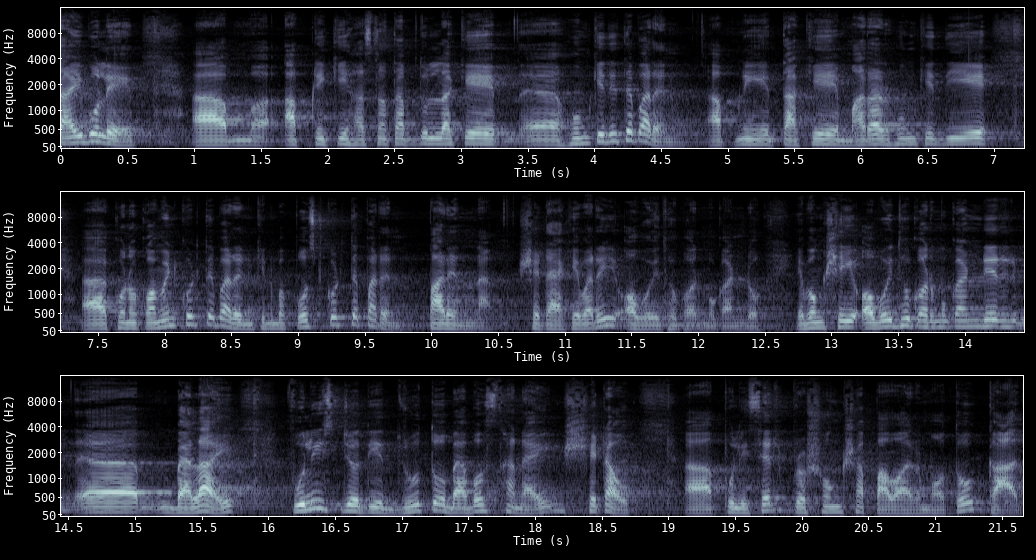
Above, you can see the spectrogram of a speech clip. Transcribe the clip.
তাই বলে আপনি কি হাসনাত আবদুল্লাহকে হুমকি দিতে পারেন? আপনি তাকে মারার হুমকি দিয়ে কোনো কমেন্ট করতে পারেন কিংবা পোস্ট করতে পারেন? পারেন না। সেটা একেবারেই অবৈধ কর্মকাণ্ড। এবং সেই অবৈধ কর্মকাণ্ডের বেলায় পুলিশ যদি দ্রুত ব্যবস্থা নেয়, সেটাও পুলিশের প্রশংসা পাওয়ার মতো কাজ।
